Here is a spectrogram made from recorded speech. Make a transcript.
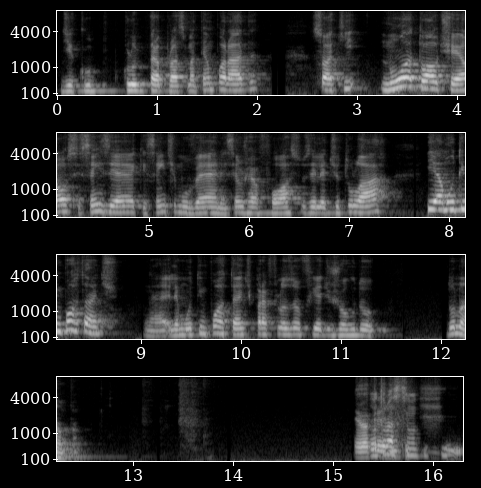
de clube para a próxima temporada. Só que no atual Chelsea, sem Ziyech, sem Timo Werner, sem os reforços, ele é titular e é muito importante. Né? Ele é muito importante para a filosofia de jogo do, do Lampa. Eu acredito Outro assunto. que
